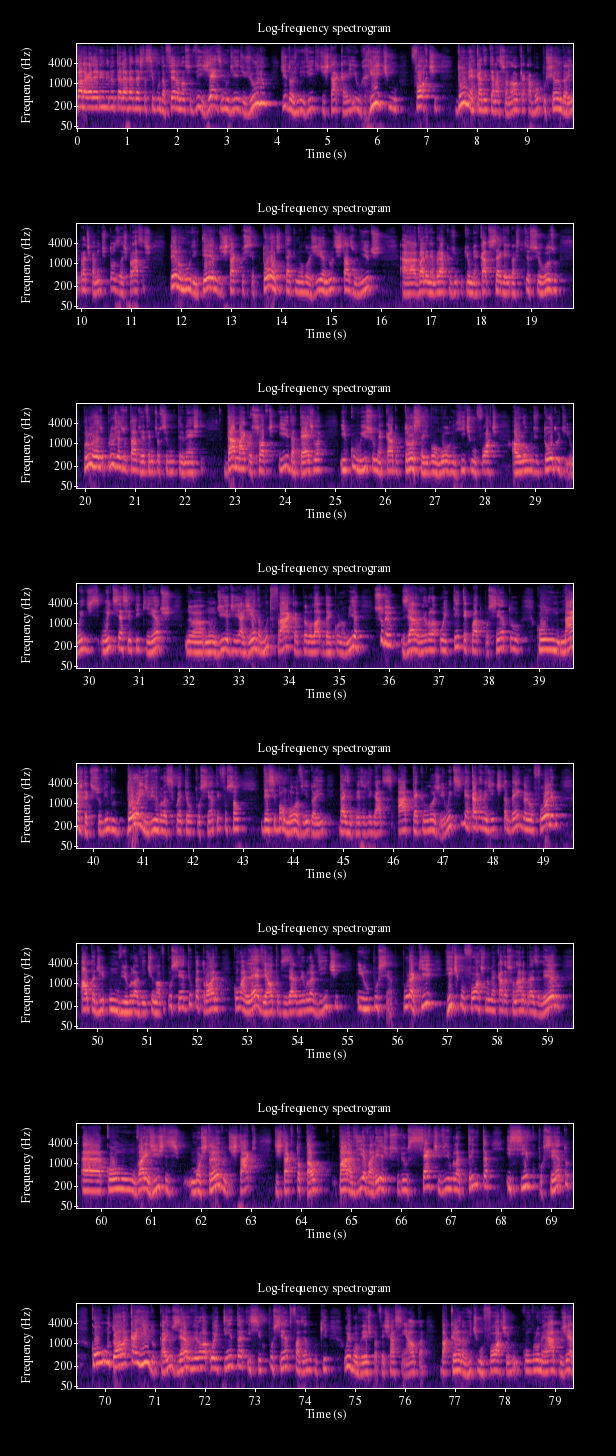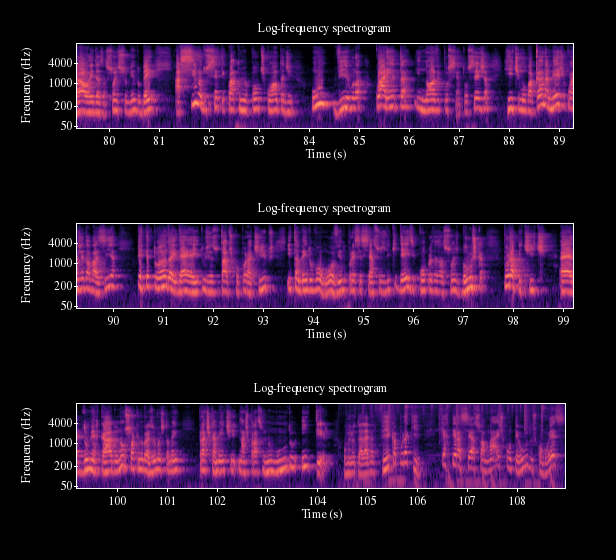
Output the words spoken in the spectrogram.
Fala galerinha, Minuto Eleven desta segunda-feira, nosso vigésimo dia de julho de 2020. Destaca aí o ritmo forte do mercado internacional que acabou puxando aí praticamente todas as praças pelo mundo inteiro. Destaque para o setor de tecnologia nos Estados Unidos. Ah, vale lembrar que, que, o mercado segue aí bastante ansioso para os resultados referentes ao segundo trimestre da Microsoft e da Tesla. E com isso o mercado trouxe aí bom humor em ritmo forte ao longo de todo o dia. O índice, índice S&P 500, no, num dia de agenda muito fraca pelo lado da economia, subiu 0,84%, com o Nasdaq subindo 2,51% em função desse bom humor vindo aí das empresas ligadas à tecnologia. O índice de mercado emergente também ganhou fôlego, alta de 1,29%, e o petróleo com uma leve alta de 0,20% e 1%. Por aqui, ritmo forte no mercado acionário brasileiro, uh, com varejistas mostrando destaque, destaque total para a Via Varejo, que subiu 7,35%, com o dólar caindo, caiu 0,85%, fazendo com que o Ibovespa fechasse em alta bacana, um ritmo forte, um conglomerado geral aí das ações subindo bem, acima dos 104 mil pontos, com alta de 1,49%. Ou seja, ritmo bacana, mesmo com agenda vazia, perpetuando a ideia aí dos resultados corporativos e também do bom humor vindo por esse excesso de liquidez e compra das ações, busca por apetite é, do mercado, não só aqui no Brasil, mas também praticamente nas praças no mundo inteiro. O Minuto Eleven fica por aqui. Quer ter acesso a mais conteúdos como esse?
